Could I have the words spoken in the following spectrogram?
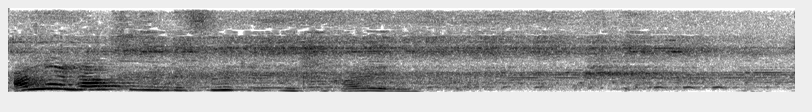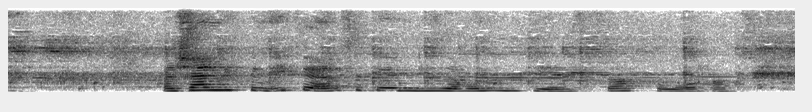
Alle laufen mir gefühlt in mich rein. Wahrscheinlich bin ich der Einzige in dieser Runde, der Star Power hat.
